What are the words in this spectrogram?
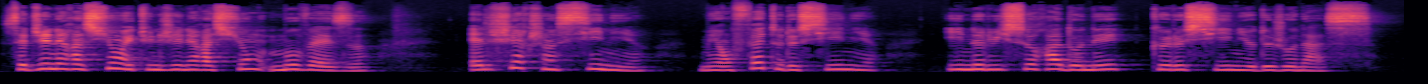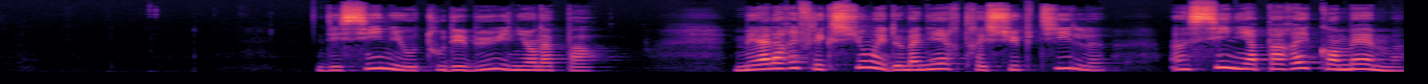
Cette génération est une génération mauvaise. Elle cherche un signe, mais en fait de signe, il ne lui sera donné que le signe de Jonas. Des signes au tout début, il n'y en a pas. Mais à la réflexion et de manière très subtile, un signe apparaît quand même,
